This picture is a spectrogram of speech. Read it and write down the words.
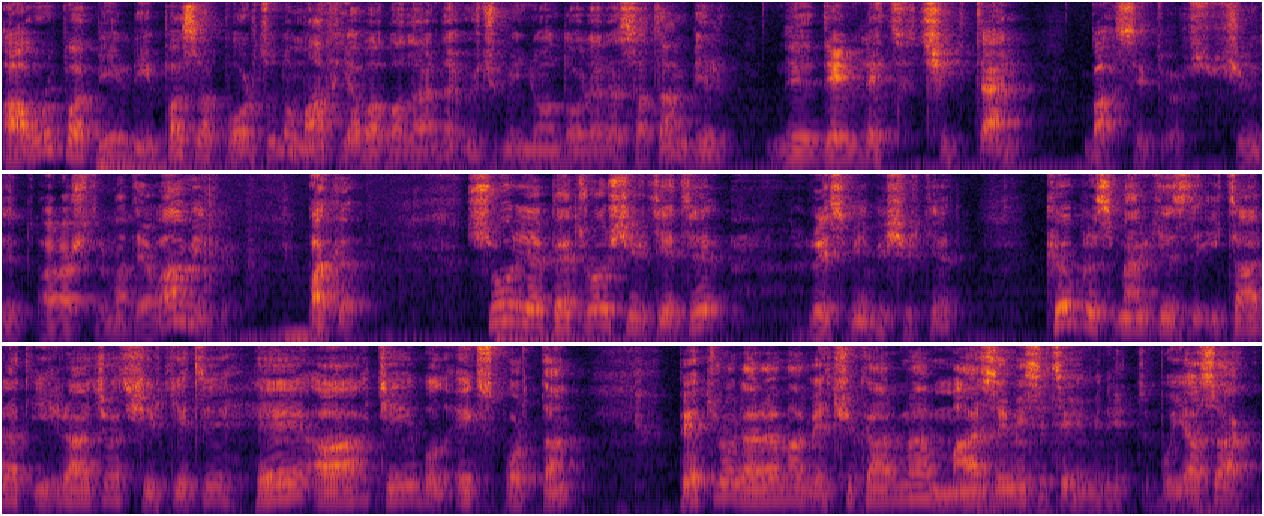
Avrupa Birliği pasaportunu mafya babalarına 3 milyon dolara satan bir e, devlet çikten bahsediyoruz. Şimdi araştırma devam ediyor. Bakın Suriye Petrol Şirketi resmi bir şirket. Kıbrıs merkezli ithalat ihracat şirketi HA Cable Export'tan petrol arama ve çıkarma malzemesi temin etti. Bu yasak.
